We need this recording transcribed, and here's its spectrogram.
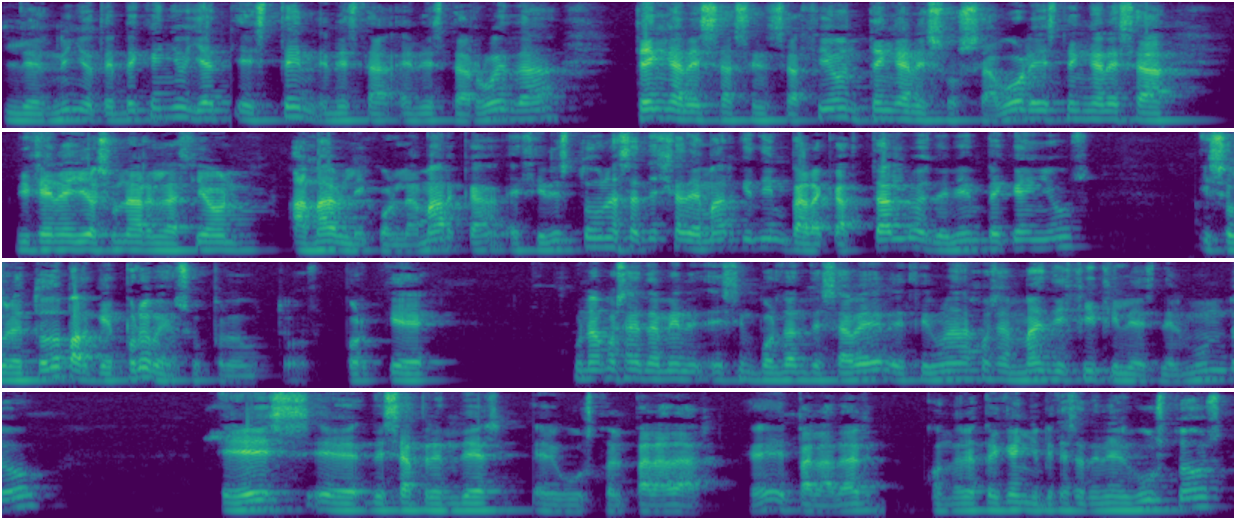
los niños de pequeños ya estén en esta, en esta rueda, tengan esa sensación, tengan esos sabores, tengan esa, dicen ellos, una relación amable con la marca. Es decir, es toda una estrategia de marketing para captarlos de bien pequeños y sobre todo para que prueben sus productos. Porque una cosa que también es importante saber, es decir, una de las cosas más difíciles del mundo es eh, desaprender el gusto, el paladar. ¿eh? El paladar, cuando eres pequeño empiezas a tener gustos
